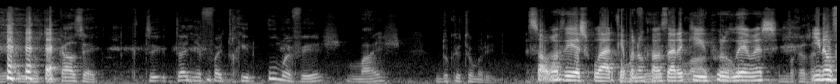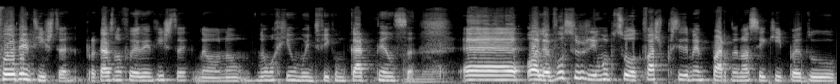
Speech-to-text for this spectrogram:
E no teu caso é que te tenha feito rir uma vez mais do que o teu marido. Só uma vez, claro, que é para não causar aqui problemas. E não foi o dentista. Por acaso não foi o dentista, não, não, não rio muito, fico um bocado tensa. Ah, olha, vou sugerir uma pessoa que faz precisamente parte da nossa equipa do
